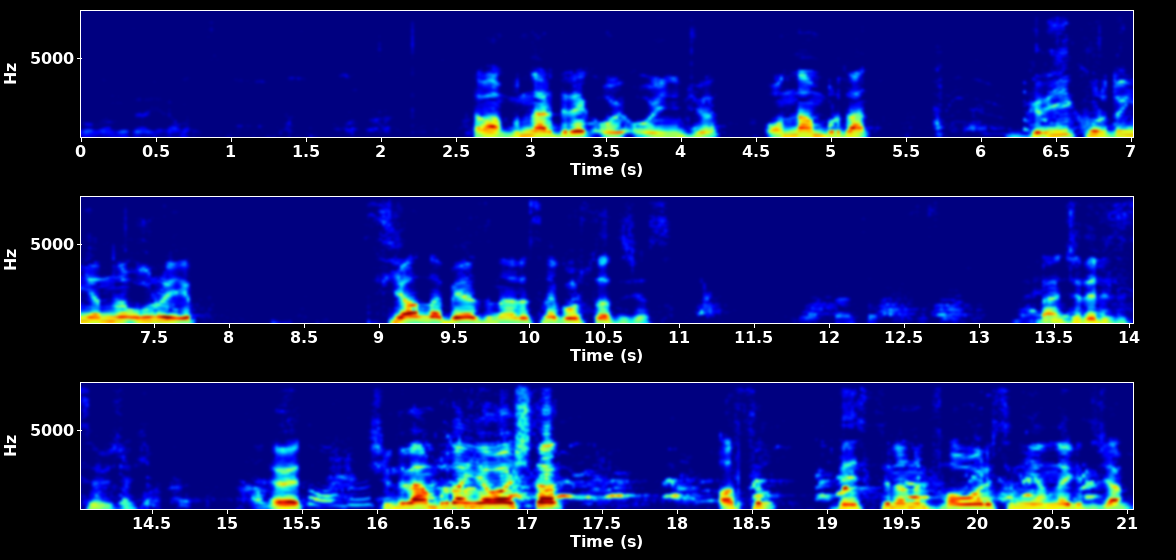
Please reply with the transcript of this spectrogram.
Dolanınca ayıramayız. Tamam bunlar direkt oy- oyuncu. Ondan buradan gri kurdun yanına uğrayıp siyahla beyazın arasına Ghost'u atacağız. Ghost en çok Liz'i sevecek. Bence de Liz'i sevecek. Evet. Şimdi ben buradan yavaştan asıl Destina'nın favorisinin yanına gideceğim.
